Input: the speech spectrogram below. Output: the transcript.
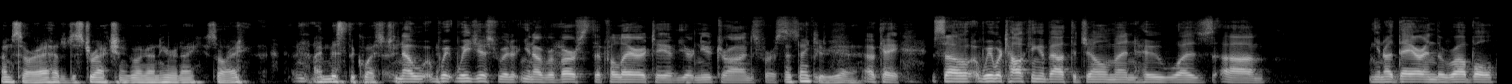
I'm sorry, I had a distraction going on here, and I so I I missed the question. No, we, we just re- you know reversed the polarity of your neutrons for. Uh, thank you. Yeah. Okay, so we were talking about the gentleman who was, um, you know, there in the rubble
